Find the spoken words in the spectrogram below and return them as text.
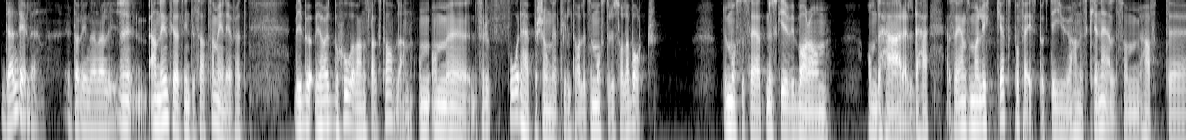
den delen utav din analys. Men anledningen till att vi inte satsar mer är det för att vi, vi har ett behov av anslagstavlan. Om, om, eh, för att få det här personliga tilltalet så måste du sålla bort. Du måste säga att nu skriver vi bara om, om det här eller det här. Alltså en som har lyckats på Facebook det är ju Johannes Klenell som haft eh,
